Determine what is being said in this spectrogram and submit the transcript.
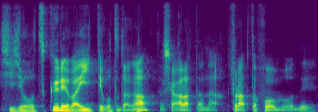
市場を作ればいいってことだな。確かに新たなプラットフォームをね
